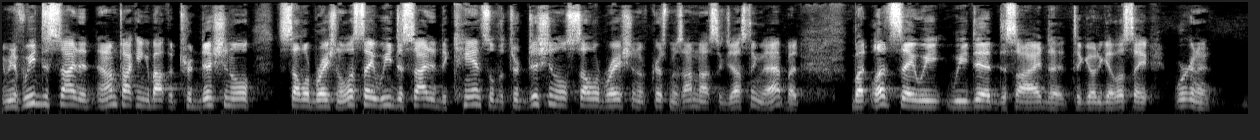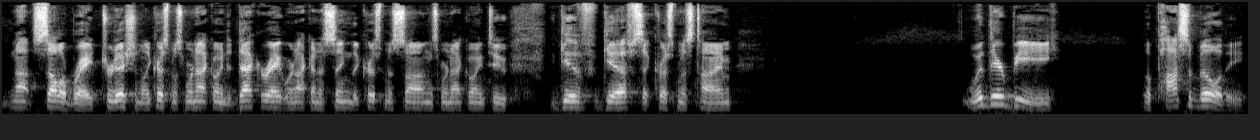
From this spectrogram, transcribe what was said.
I mean, if we decided, and I'm talking about the traditional celebration, let's say we decided to cancel the traditional celebration of Christmas. I'm not suggesting that, but, but let's say we, we did decide to, to go together. Let's say we're going to not celebrate traditionally Christmas. We're not going to decorate. We're not going to sing the Christmas songs. We're not going to give gifts at Christmas time. Would there be the possibility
